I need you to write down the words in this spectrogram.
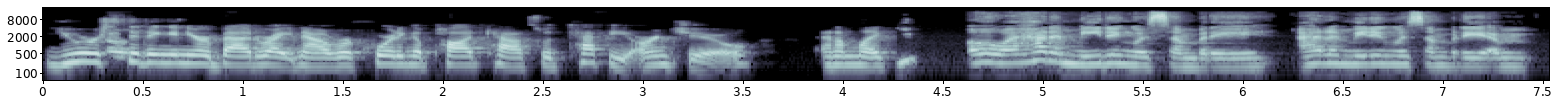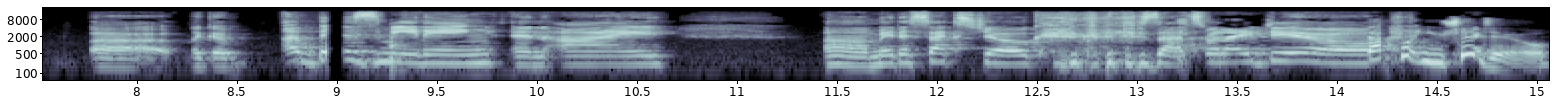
you're Oh. sitting in your bed right now recording a podcast with Tefi, aren't you? And I'm like, Oh, I had a meeting with somebody. I had a meeting with somebody. Um, uh, like a a biz meeting, and I uh, made a sex joke because that's what I do. that's what you should do.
